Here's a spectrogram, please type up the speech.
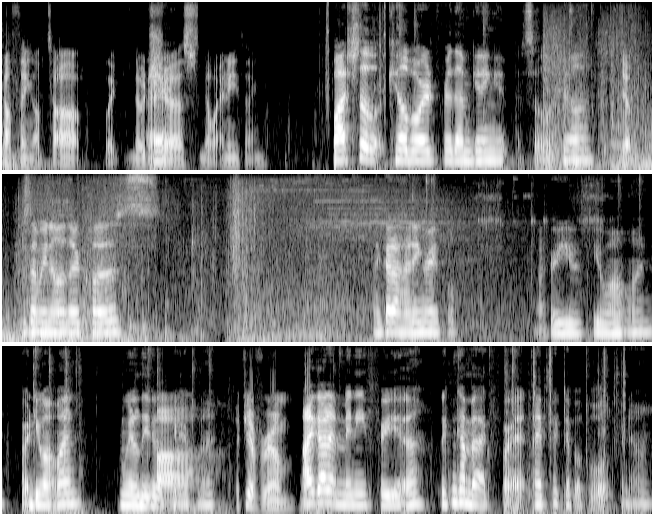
nothing up top. Like no Alright. chest, no anything. Watch the kill board for them getting a solo kill. Yep. Because then we know they're close. I got a hunting rifle Alright. for you if you want one. Or do you want one? I'm gonna leave it up here if Uh, not. if you have room. I got a mini for you. We can come back for it. I picked up a bolt for now.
